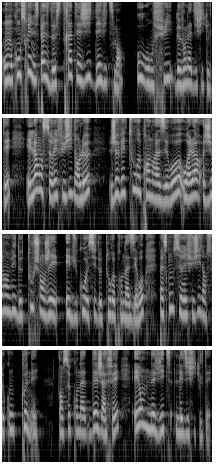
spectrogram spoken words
on construit une espèce de stratégie d'évitement où on fuit devant la difficulté. Et là, on se réfugie dans le je vais tout reprendre à zéro, ou alors j'ai envie de tout changer et du coup aussi de tout reprendre à zéro, parce qu'on se réfugie dans ce qu'on connaît dans ce qu'on a déjà fait et on évite les difficultés.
